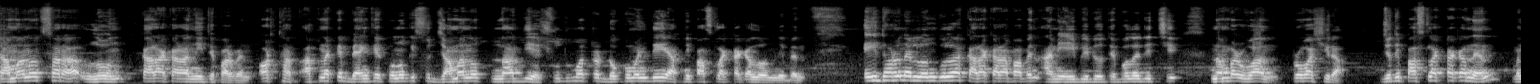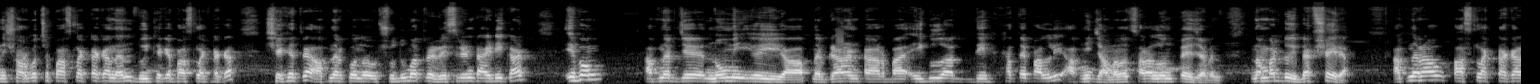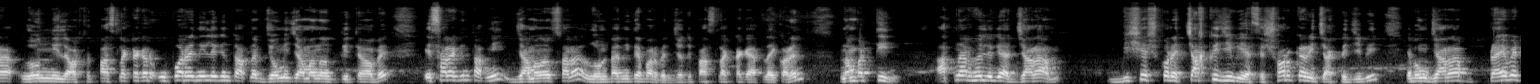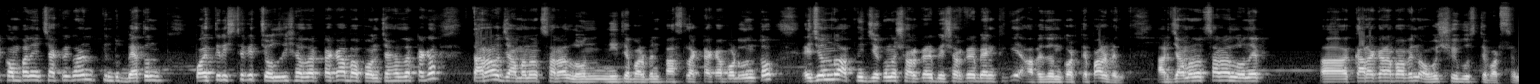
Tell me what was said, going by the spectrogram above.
জামানত ছাড়া লোন কারা কারা নিতে পারবেন? অর্থাৎ আপনাকে ব্যাংকে কোনো কিছু জামানত না দিয়ে শুধুমাত্র ডকুমেন্ট দিয়ে আপনি পাঁচ লাখ টাকা লোন নেবেন। এই ধরনের লোনগুলো কারা কারা পাবেন? আমি এই ভিডিওতে বলে দিচ্ছি। নাম্বার ওয়ান প্রবাসীরা। যদি পাঁচ লাখ টাকা নেন মানে সর্বোচ্চ পাঁচ লাখ টাকা নেন, দুই থেকে পাঁচ লাখ টাকা, সেক্ষেত্রে আপনার কোনো শুধুমাত্র রেসিডেন্ট আইডি কার্ড এবং আপনার যে নমি ওই আপনার গ্রান্টার বা এইগুলো দেখাতে পারলে আপনি জামানত ছাড়া লোন পেয়ে যাবেন। নাম্বার দুই, ব্যবসায়ীরা। আপনারাও পাঁচ লাখ টাকা লোন নিলে, অর্থাৎ পাঁচ লাখ টাকার উপরে নিলে কিন্তু আপনার জমি জামানত দিতে হবে। এছাড়া কিন্তু আপনি জামানত ছাড়া লোনটা নিতে পারবেন যদি পাঁচ লাখ টাকা অ্যাপ্লাই করেন। নাম্বার তিন, আপনার হইলে গিয়া যারা বিশেষ করে চাকরিজীবী আছে, সরকারি চাকরিজীবী, এবং যারা প্রাইভেট কোম্পানির চাকরি করেন, কিন্তু বেতন পঁয়ত্রিশ থেকে চল্লিশ হাজার টাকা বা পঞ্চাশ হাজার টাকা, তারাও জামানত ছাড়া লোন নিতে পারবেন পাঁচ লাখ টাকা পর্যন্ত। এজন্য আপনি যে কোনো সরকারি, বেসরকারি ব্যাংক থেকে আবেদন করতে পারবেন। আর জামানত ছাড়া লোনের কারা কারা পাবেন অবশ্যই বুঝতে পারছেন।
